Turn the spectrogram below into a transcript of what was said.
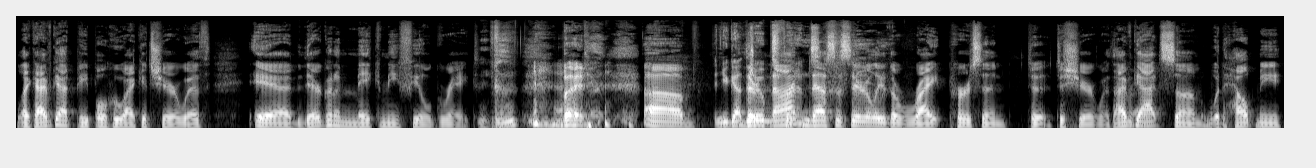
Like I've got people who I could share with, and they're going to make me feel great. Mhm. But um, And you got they're Job's not friends. necessarily the right person to to share with. I've Right. got some would help me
